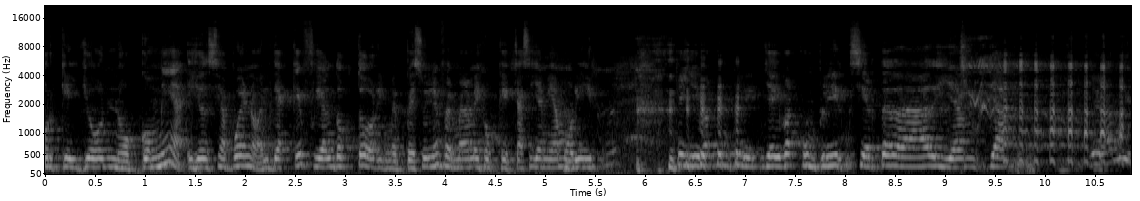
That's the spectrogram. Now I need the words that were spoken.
porque yo no comía. Y yo decía, bueno, el día que fui al doctor y me pesó y la enfermera me dijo que casi ya me iba a morir, que ya iba a cumplir, ya iba a cumplir cierta edad y ya, era mi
